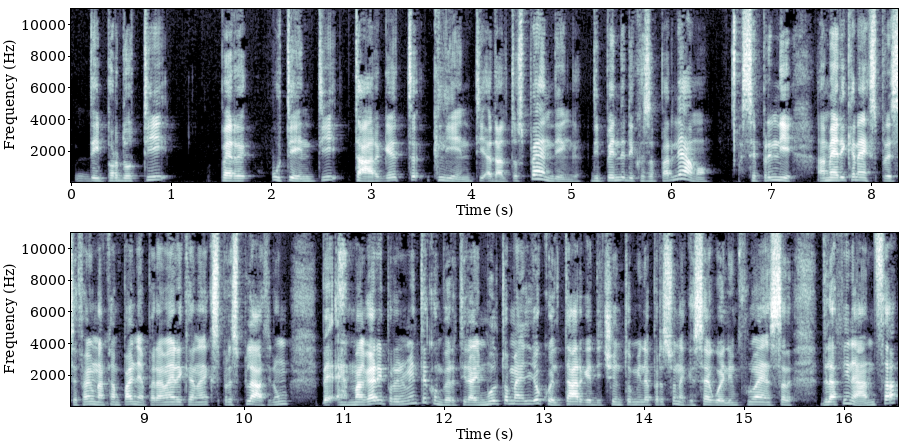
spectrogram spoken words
dei prodotti per utenti, target, clienti ad alto spending. Dipende di cosa parliamo se prendi American Express e fai una campagna per American Express Platinum, beh, eh, magari probabilmente convertirai molto meglio quel target di 100.000 persone che segue l'influencer della finanza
